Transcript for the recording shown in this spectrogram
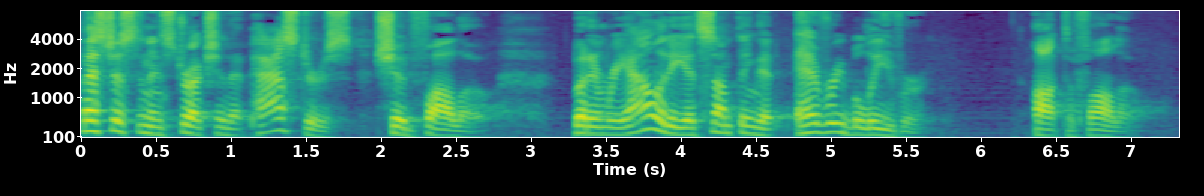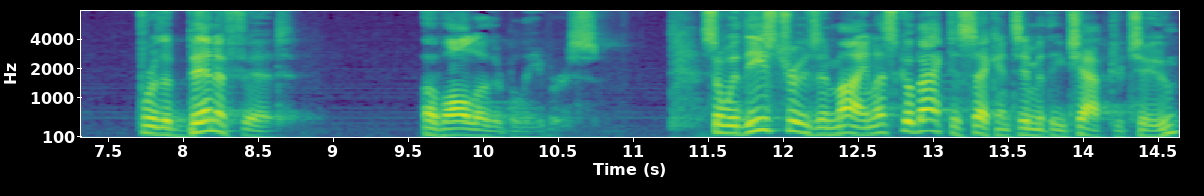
That's just an instruction that pastors should follow. But in reality, it's something that every believer ought to follow for the benefit of all other believers. So with these truths in mind, let's go back to 2 Timothy chapter 2.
